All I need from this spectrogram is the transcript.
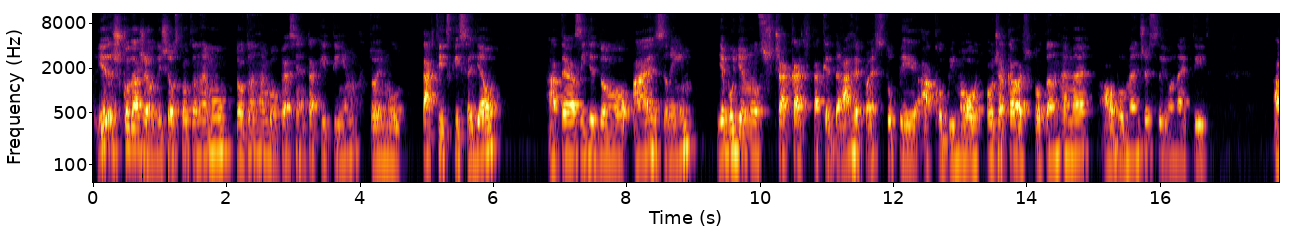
je škoda, že odišiel z Tottenhamu. Tottenham bol presne taký tým, ktorý mu takticky sedel a teraz ide do AS Rím, nebude môcť čakať také drahé prestupy, ako by mohol očakávať v Tottenhame alebo Manchester United. A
